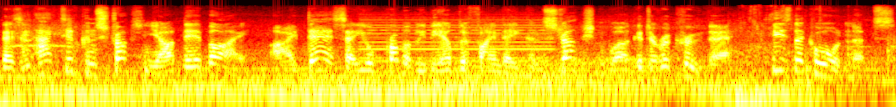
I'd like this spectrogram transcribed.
There's an active construction yard nearby. I dare say you'll probably be able to find a construction worker to recruit there. Here's the coordinates.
